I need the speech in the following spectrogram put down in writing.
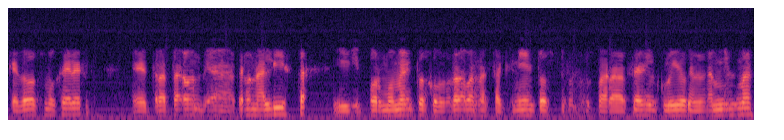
que dos mujeres eh, trataron de hacer una lista y por momentos cobraban hasta 500 pesos para ser incluidos en la misma.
